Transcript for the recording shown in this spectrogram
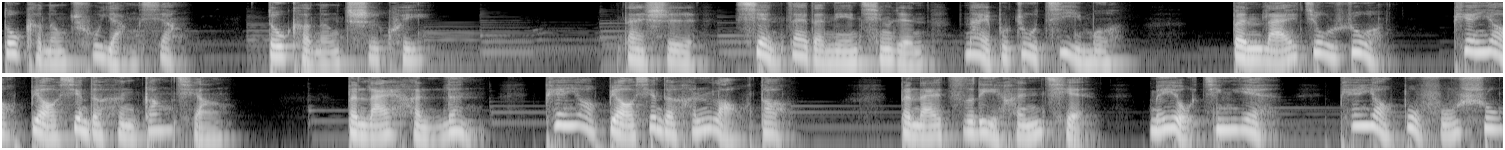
都可能出洋相，都可能吃亏。但是现在的年轻人耐不住寂寞，本来就弱，偏要表现得很刚强；本来很嫩，偏要表现得很老道；本来资历很浅。没有经验，偏要不服输，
